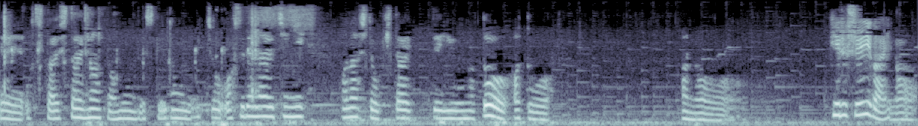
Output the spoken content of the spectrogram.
えー、お伝えしたいなとは思うんですけれども、一応忘れないうちに話しておきたいっていうのと、あと、あの、ヒルシュ以外の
